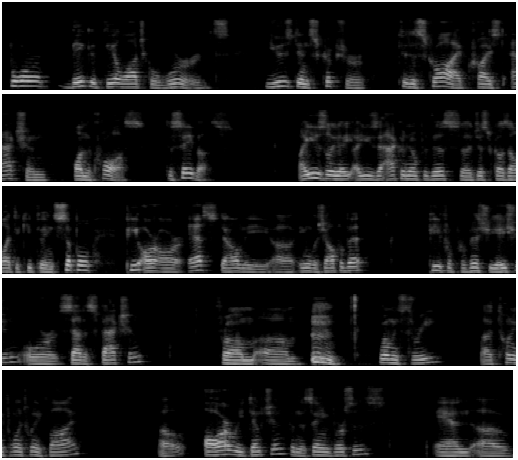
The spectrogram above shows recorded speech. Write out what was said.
four big theological words used in Scripture to describe Christ's action on the cross to save us. I usually I, I use the acronym for this uh, just because I like to keep things simple PRRS down the uh, English alphabet. P for propitiation or satisfaction from um, Romans 3 uh, 24 and 25. Uh, R, redemption from the same verses. And uh,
